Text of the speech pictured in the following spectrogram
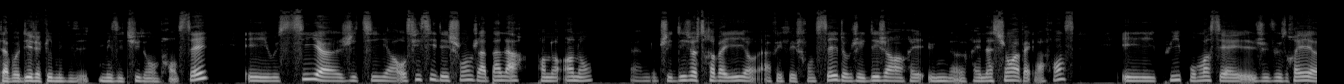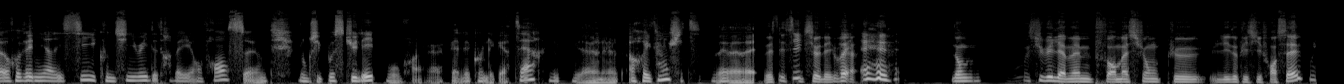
d'avoir déjà fait mes, mes études en français. Et aussi, j'étais officier d'échange à Ballard pendant un an. Donc, j'ai déjà travaillé avec les Français, donc j'ai déjà une relation avec la France. Et puis, pour moi, c'est, je voudrais euh, revenir ici et continuer de travailler en France. Euh, donc, j'ai postulé pour euh, faire l'école de Guerre. Euh, en Vous êtes sélectionné. Donc vous suivez la même formation que les officiers français. Oui.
